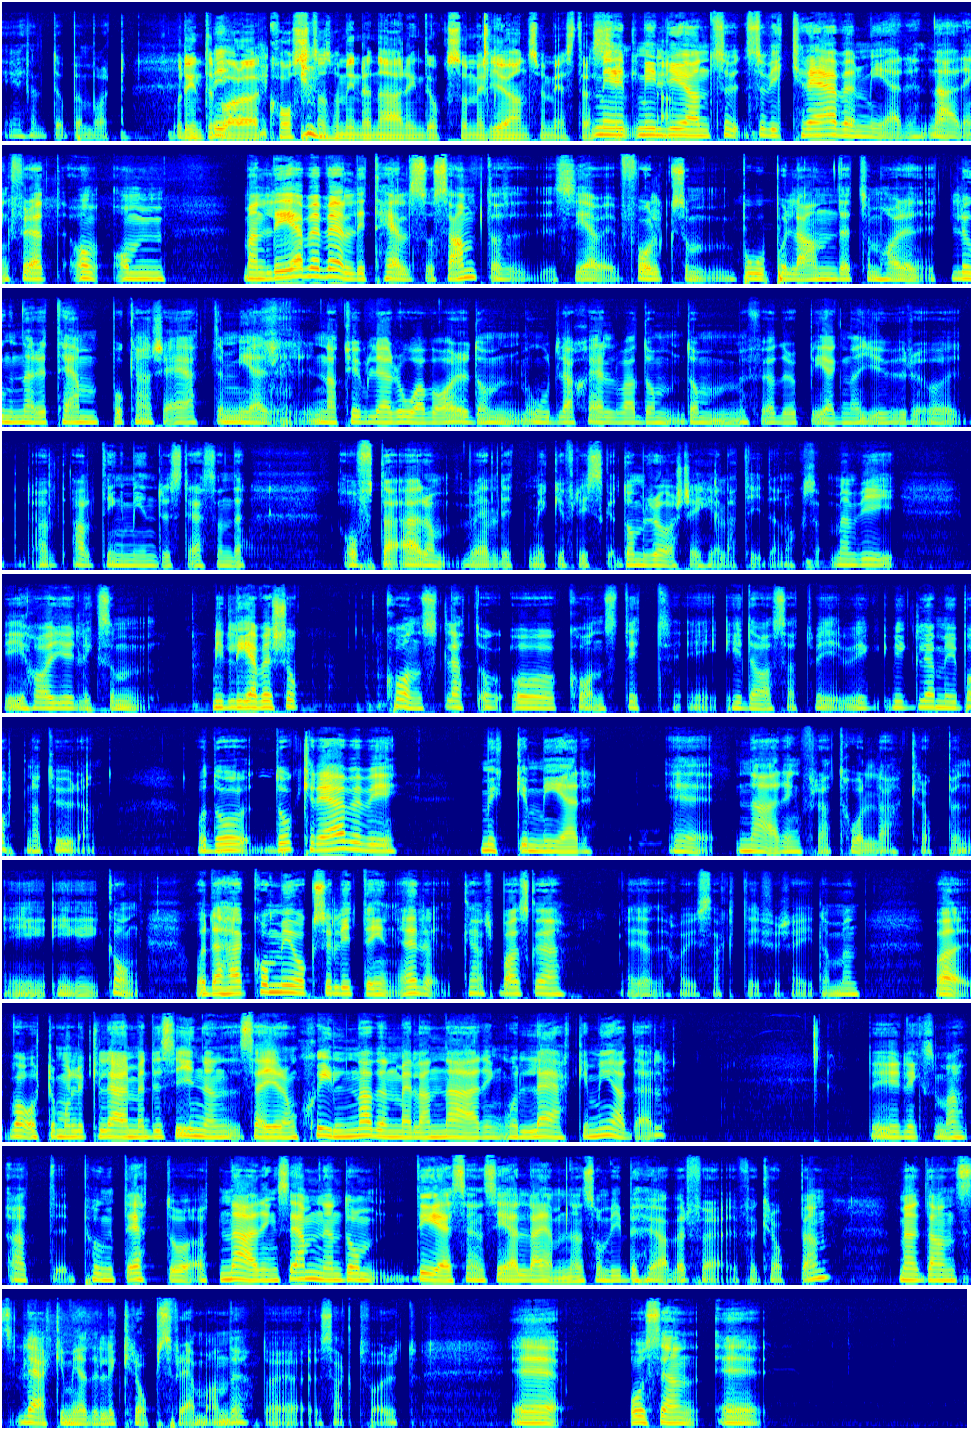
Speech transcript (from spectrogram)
helt uppenbart. Och det är inte vi, bara kosten som har mindre näring, det är också miljön som är mer stressig. Miljön, så, så vi kräver mer näring. För att om, om man lever väldigt hälsosamt. Och ser folk som bor på landet som har ett lugnare tempo. Kanske äter mer naturliga råvaror. De odlar själva. De, de föder upp egna djur. Och all, allting mindre stressande. Ofta är de väldigt mycket friska. De rör sig hela tiden också. Men vi, vi har ju liksom. Vi lever så konstlat och, och konstigt i, idag. Så att vi, vi, vi glömmer ju bort naturen. Och då, då kräver vi mycket mer eh, näring för att hålla kroppen i, i, igång. Och det här kommer ju också lite in, eller kanske bara ska, eh, jag har ju sagt det i och för sig, då, men vad, vad ortomolekylärmedicinen säger om skillnaden mellan näring och läkemedel. Det är liksom att, att, punkt ett då, att näringsämnen, de, det är essentiella ämnen som vi behöver för, för kroppen. Medan läkemedel är kroppsfrämmande. Det har jag sagt förut. Eh, och sen eh,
